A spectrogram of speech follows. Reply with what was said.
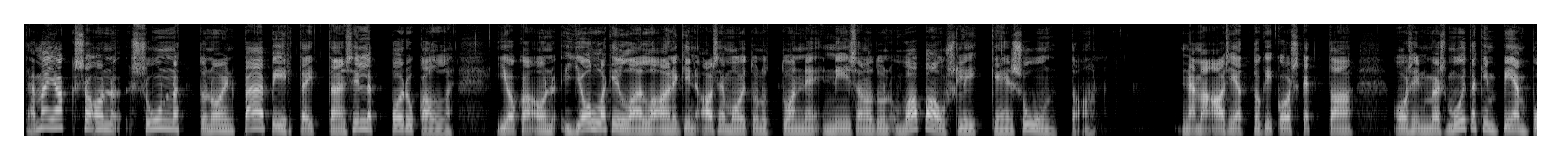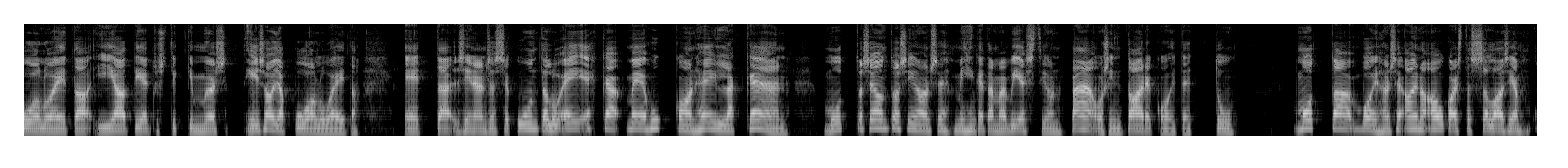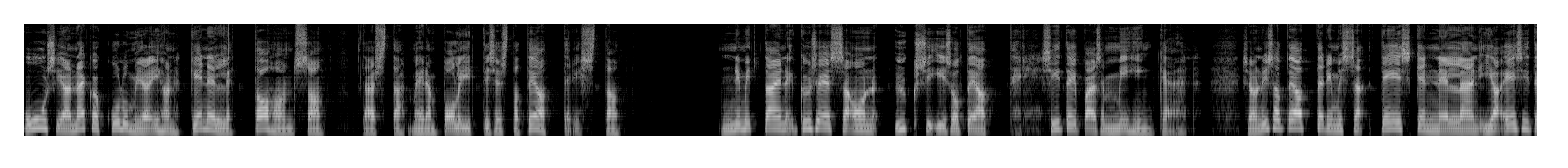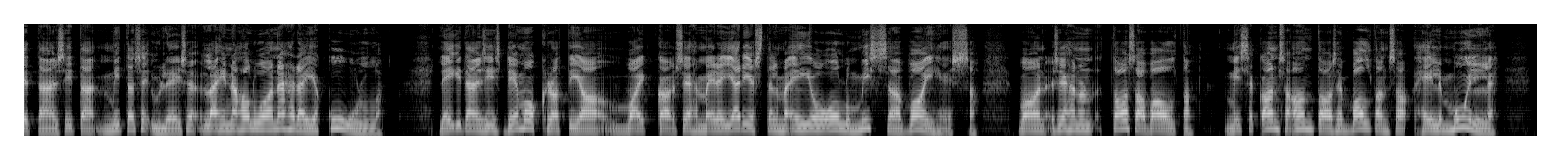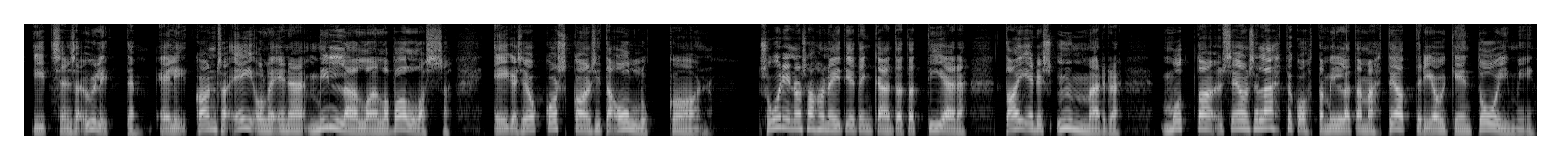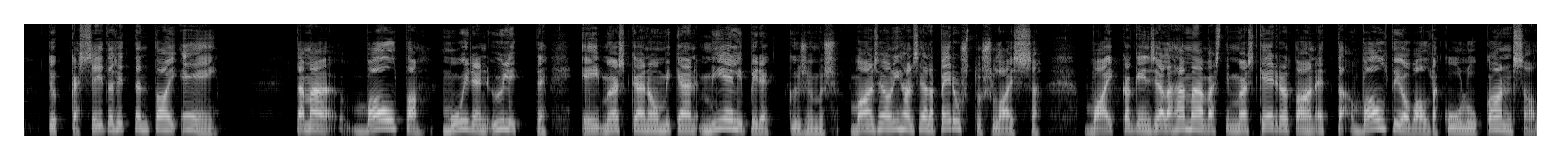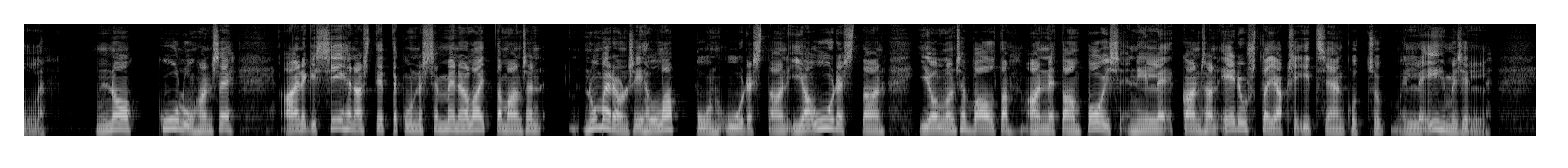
Tämä jakso on suunnattu noin pääpiirteittäin sille porukalle, joka on jollakin lailla ainakin asemoitunut tuonne niin sanotun vapausliikkeen suuntaan. Nämä asiat toki koskettaa osin myös muitakin pienpuolueita ja tietystikin myös isoja puolueita, että sinänsä se kuuntelu ei ehkä mene hukkaan heilläkään, mutta se on tosiaan se, mihinkä tämä viesti on pääosin tarkoitettu. Mutta voihan se aina aukaista sellaisia uusia näkökulmia ihan kenelle tahansa tästä meidän poliittisesta teatterista. Nimittäin kyseessä on yksi iso teatteri. Siitä ei pääse mihinkään. Se on iso teatteri, missä teeskennellään ja esitetään sitä, mitä se yleisö lähinnä haluaa nähdä ja kuulla. Leikitään siis demokratiaa, vaikka sehän meidän järjestelmä ei ole ollut missään vaiheessa, vaan sehän on tasavalta, missä kansa antaa sen valtansa heille muille itsensä ylitte. Eli kansa ei ole enää millään lailla vallassa, eikä se ole koskaan sitä ollutkaan. Suurin osahan ei tietenkään tätä tiedä tai edes ymmärrä, mutta se on se lähtökohta, millä tämä teatteri oikein toimii, tykkäs siitä sitten tai ei. Tämä valta muiden ylitte ei myöskään ole mikään mielipidekysymys, vaan se on ihan siellä perustuslaissa, vaikkakin siellä hämäävästi myös kerrotaan, että valtiovalta kuuluu kansalle. No, kuuluuhan se ainakin siihen asti, että kunnes se menee laittamaan sen numeron siihen lappuun uudestaan ja uudestaan, jolloin se valta annetaan pois niille kansan edustajaksi itseään kutsuville ihmisille.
